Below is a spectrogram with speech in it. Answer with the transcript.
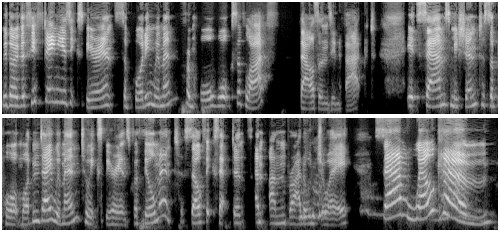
With over 15 years' experience supporting women from all walks of life, thousands in fact, it's Sam's mission to support modern day women to experience fulfillment, self acceptance, and unbridled joy. Sam, welcome.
